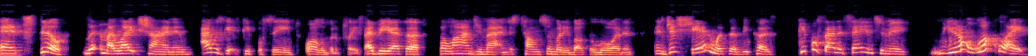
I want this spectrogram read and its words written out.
Mm. And still letting my light shine. And I was getting people saved all over the place. I'd be at the, the laundromat and just telling somebody about the Lord and, and just sharing with them because people started saying to me, you don't look like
